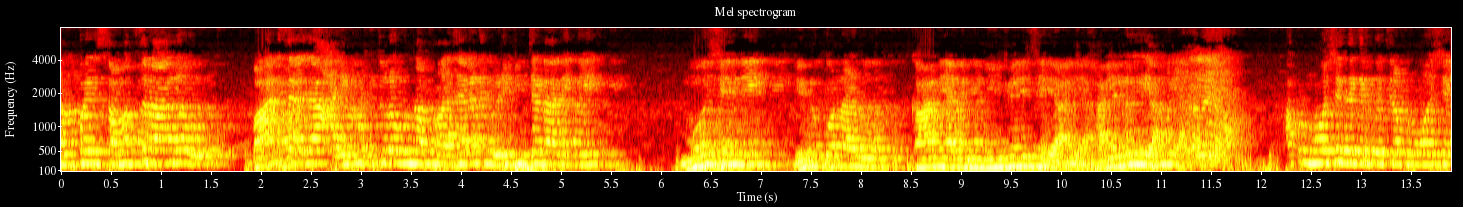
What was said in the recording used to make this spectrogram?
ముప్పై సంవత్సరాలు బానిసలుగా ఐగుప్తులో ఉన్న ప్రజలను విడిపించడానికి మోషేని ఎన్నుకున్నాడు? కానీ అది నీవే చేయాలి. హల్లెలూయా. అప్పుడు మోసే దగ్గరికి వచ్చినప్పుడు మోసే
